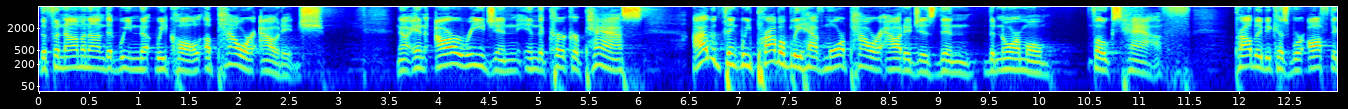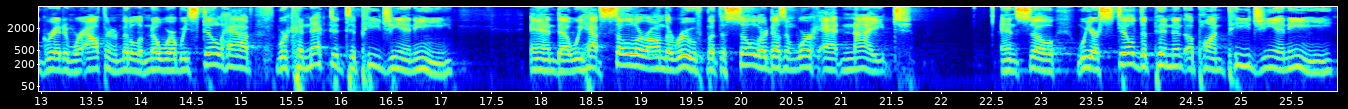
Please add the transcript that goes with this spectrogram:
the phenomenon that we, know, we call a power outage. Now, in our region, in the Kirker Pass, I would think we probably have more power outages than the normal folks have. Probably because we're off the grid and we're out there in the middle of nowhere. We still have, we're connected to PG&E, and uh, we have solar on the roof, but the solar doesn't work at night and so we are still dependent upon PG&E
